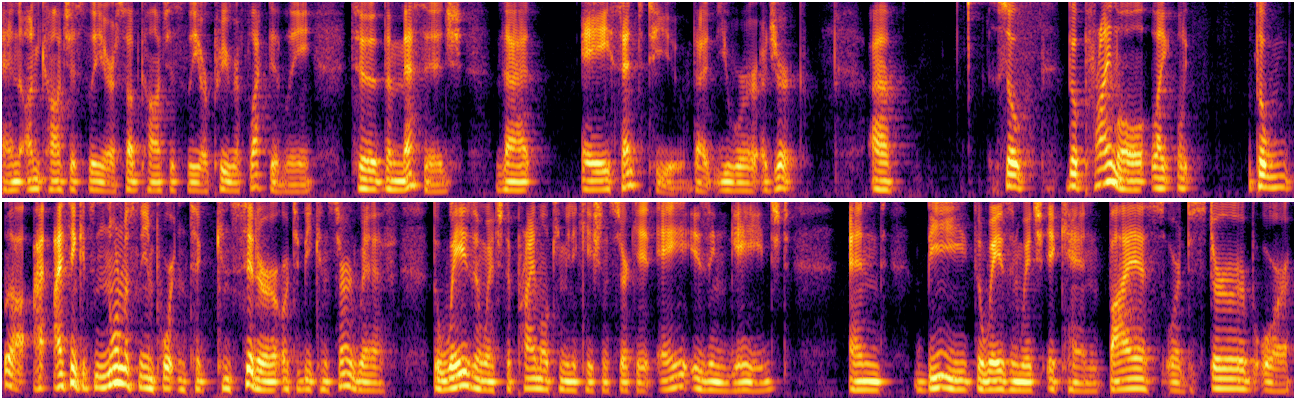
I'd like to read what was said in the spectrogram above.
and unconsciously or subconsciously or pre-reflectively to the message that a sent to you that you were a jerk uh, so the primal like, like the uh, I, I think it's enormously important to consider or to be concerned with the ways in which the primal communication circuit a is engaged and b the ways in which it can bias or disturb or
